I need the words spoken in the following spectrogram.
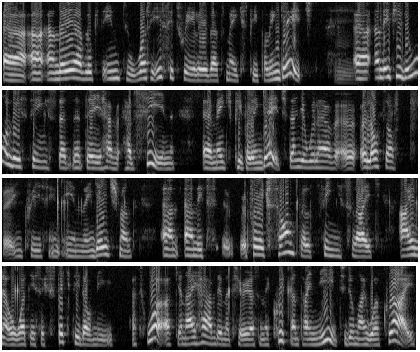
Uh, and they have looked into what is it really that makes people engaged. Mm. Uh, and if you do all these things that, that they have, have seen uh, make people engaged, then you will have a, a lot of uh, increase in, in engagement. And, and it's, uh, for example, things like I know what is expected of me at work and I have the materials and equipment I need to do my work right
